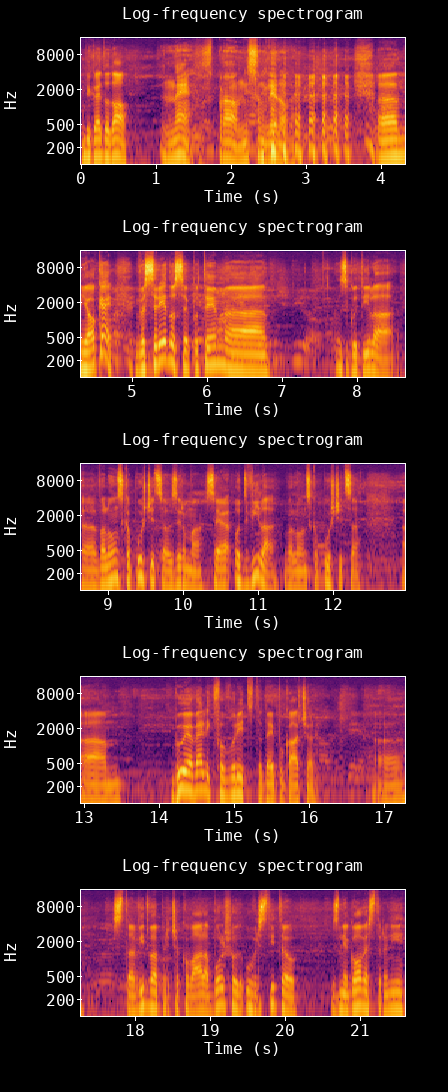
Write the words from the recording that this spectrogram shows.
Bi kaj dodal? Ne, pravim, nisem gledal. Um, ja, okay. V sredo se je potem uh, zgodila uh, Valonska puščica, oziroma se je odvila Valonska puščica. Um, bil je velik favorit, tedaj Pogačar. Uh, sta vidva pričakovala boljšo uvrstitev z njegove strani,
